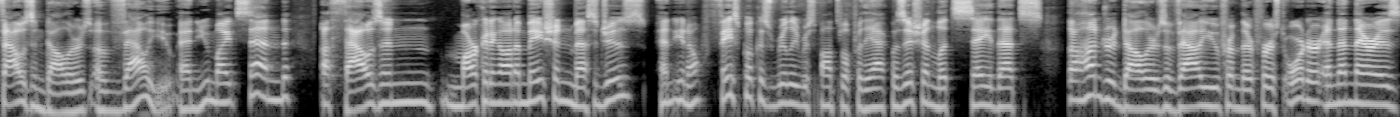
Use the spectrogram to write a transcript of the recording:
$1,000 of value. And you might send a thousand marketing automation messages. And, you know, Facebook is really responsible for the acquisition. Let's say that's $100 of value from their first order, and then there is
